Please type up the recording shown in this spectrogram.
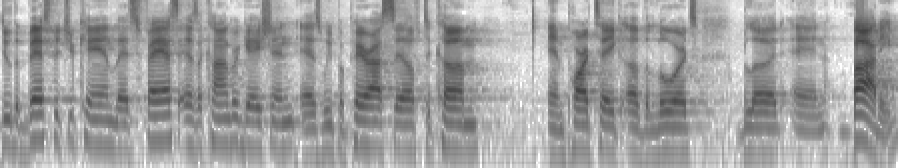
Do the best that you can. Let's fast as a congregation as we prepare ourselves to come and partake of the Lord's blood and body.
